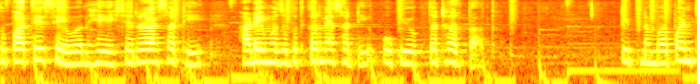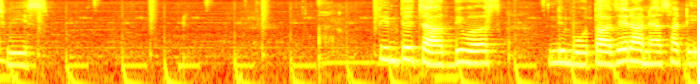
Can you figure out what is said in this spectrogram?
तुपाचे सेवन हे शरीरासाठी हाडे मजबूत करण्यासाठी उपयुक्त ठरतात. टिप नंबर पंचवीस. तीन ते चार दिवस लिंबू ताजे राहण्यासाठी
